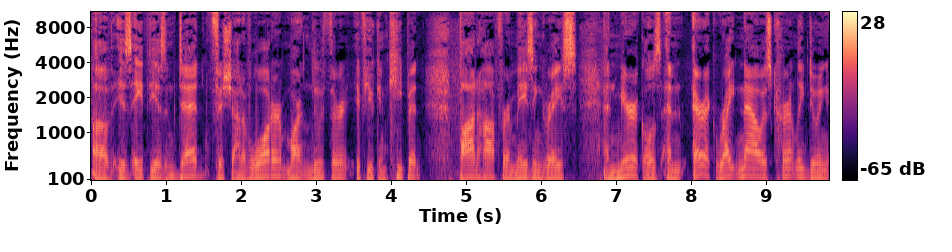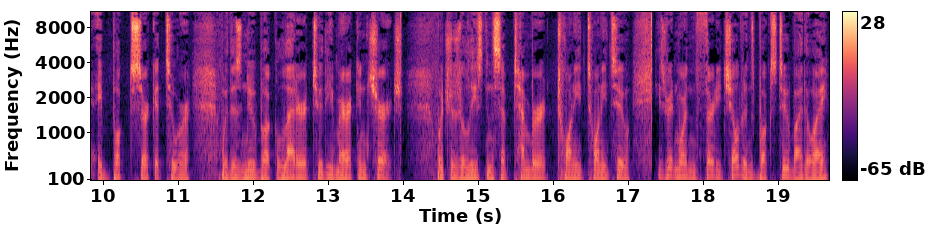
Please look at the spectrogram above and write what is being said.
of "Is Atheism Dead?" "Fish Out of Water," Martin Luther, "If You Can Keep It," Bonhoeffer, "Amazing Grace," and "Miracles." And Eric right now is currently doing a book circuit tour with his new book, "Letter to the American Church." which was released in September 2022. He's written more than 30 children's books, too, by the way,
